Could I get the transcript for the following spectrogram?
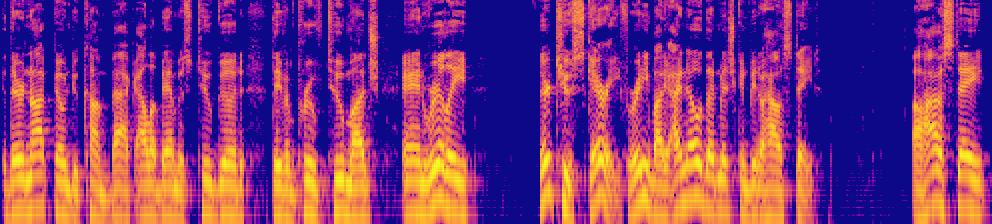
They're not going to come back. Alabama's too good. They've improved too much. And really, they're too scary for anybody. I know that Michigan beat Ohio State. Ohio State,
